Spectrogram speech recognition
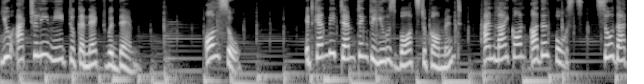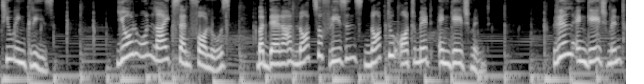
you actually need to connect with them. Also, it can be tempting to use bots to comment and like on other posts so that you increase your own likes and follows, but there are lots of reasons not to automate engagement. Real engagement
